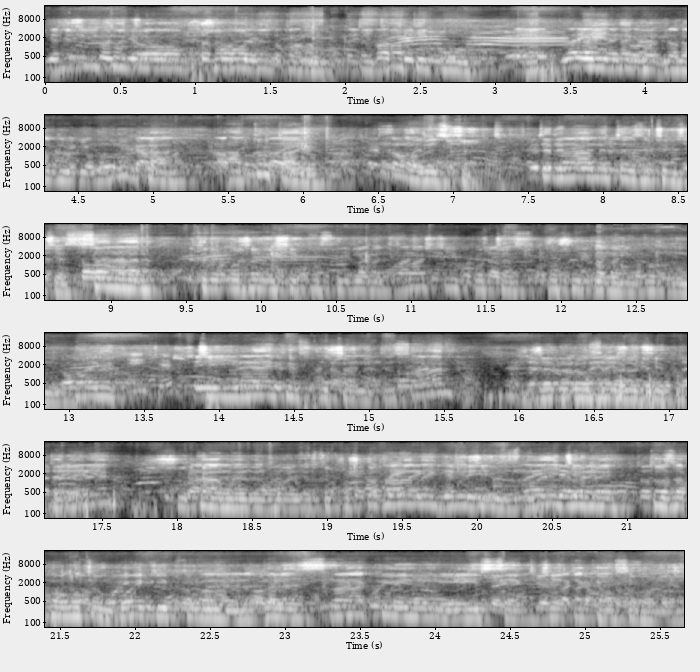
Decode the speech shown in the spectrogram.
Jeżeli chodzi o przewody, to mam tutaj dwa typu, e, dla jednego i dla drugiego nurka, a tutaj ten nowy sprzęt, który mamy, to jest oczywiście sonar, który możemy się posługiwać właśnie podczas poszukiwań wodno-nurkowych, czyli najpierw wpuszczamy ten sonar, żeby rozejrzał się po terenie, szukamy ewentualnie osób poszkodowanych, jeżeli znajdziemy, to za pomocą bojki, którą mamy na dole, znakujemy miejsce, gdzie taka osoba może,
